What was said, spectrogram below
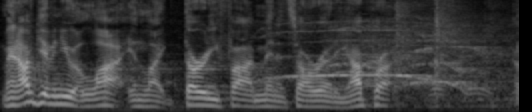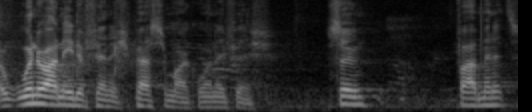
Man, I've given you a lot in like 35 minutes already. I pro- when do I need to finish? Pastor Mark, when do I finish? Soon? Five minutes?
